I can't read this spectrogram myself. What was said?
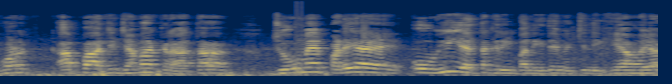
ਹੁਣ ਆਪਾਂ ਅੱਜ ਜਮ੍ਹਾਂ ਕਰਾਤਾ। ਜੋ ਮੈਂ ਪੜਿਆ ਹੈ, ਉਹੀ ਹੈ ਤਕਰੀਬਨ ਇਹਦੇ ਵਿੱਚ ਲਿਖਿਆ ਹੋਇਆ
